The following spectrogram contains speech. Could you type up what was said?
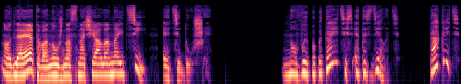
Но для этого нужно сначала найти эти души. Но вы попытаетесь это сделать, так ведь?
